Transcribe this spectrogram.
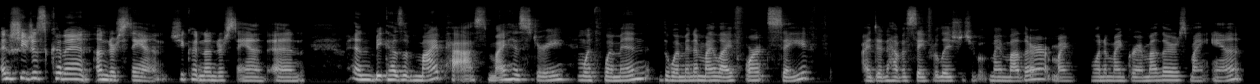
And she just couldn't understand. She couldn't understand. And and because of my past, my history with women, the women in my life weren't safe. I didn't have a safe relationship with my mother, my one of my grandmothers, my aunt.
